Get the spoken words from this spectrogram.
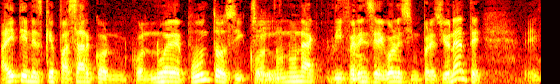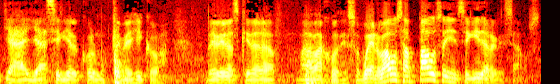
ahí tienes que pasar con, con nueve puntos y con un- una diferencia de goles impresionante. Eh, Ya, ya sería el colmo que México de veras quedara abajo de eso. Bueno, vamos a pausa y enseguida regresamos.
